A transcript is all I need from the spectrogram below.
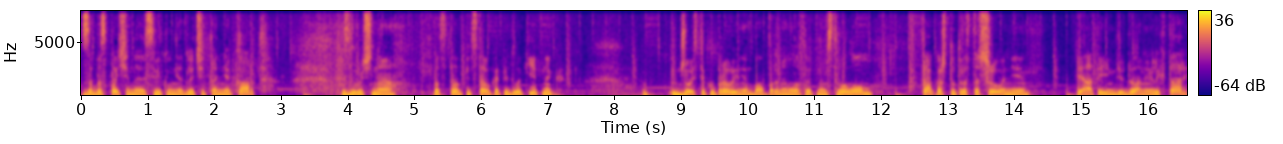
забезпечене освітлення для читання карт, зручна підставка підлокітник, джойстик управління бамперним лафетним стволом. Також тут розташовані п'ятий індивідуальний ліхтар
